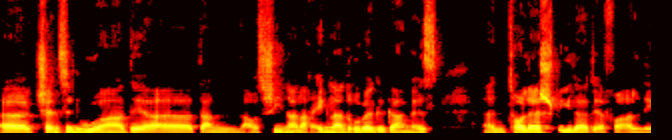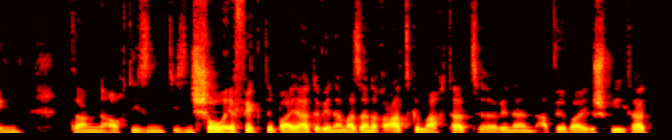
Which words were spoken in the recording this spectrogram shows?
Äh, Chen Hua, der äh, dann aus China nach England rübergegangen ist, ein toller Spieler, der vor allen Dingen dann auch diesen, diesen Show-Effekt dabei hatte, wenn er mal sein Rad gemacht hat, äh, wenn er einen Abwehrball gespielt hat.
